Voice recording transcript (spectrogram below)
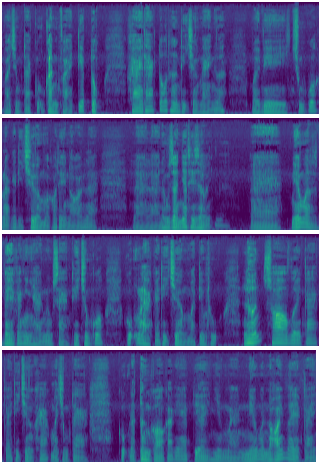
và chúng ta cũng cần phải tiếp tục khai thác tốt hơn thị trường này nữa. Bởi vì Trung Quốc là cái thị trường mà có thể nói là là là đông dân nhất thế giới. À, nếu mà về các ngành hàng nông sản thì Trung Quốc cũng là cái thị trường mà tiêu thụ lớn so với các cái thị trường khác mà chúng ta cũng đã từng có các cái FTA nhưng mà nếu mà nói về cái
